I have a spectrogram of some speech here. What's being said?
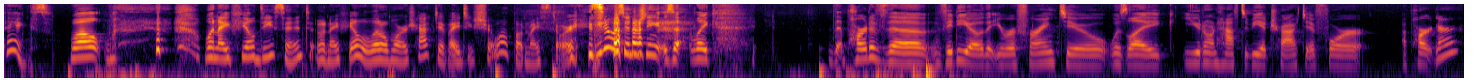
Thanks. Well, when I feel decent, when I feel a little more attractive, I do show up on my stories. You know what's interesting is that like the part of the video that you're referring to was like you don't have to be attractive for a partner.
